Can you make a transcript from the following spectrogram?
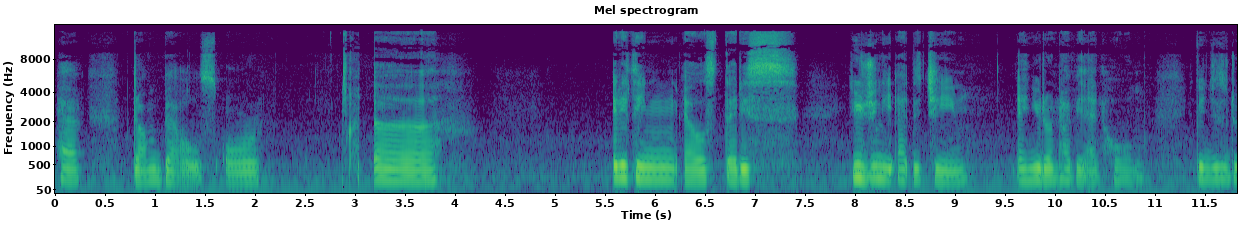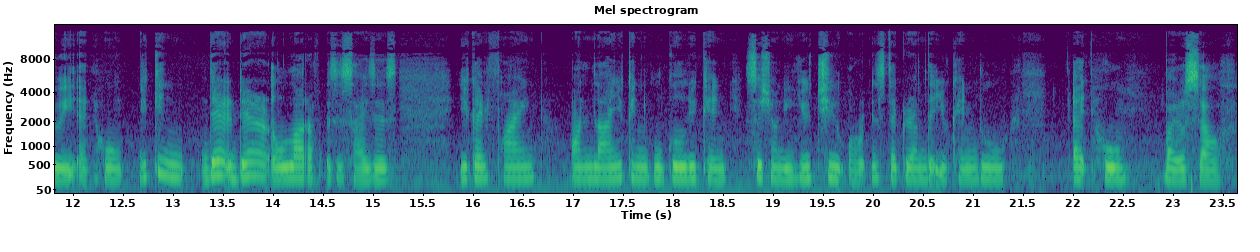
have dumbbells or uh, anything else that is usually at the gym and you don't have it at home. You can just do it at home. You can there there are a lot of exercises you can find online. You can google you can search on the youtube or instagram that you can do at home by yourself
